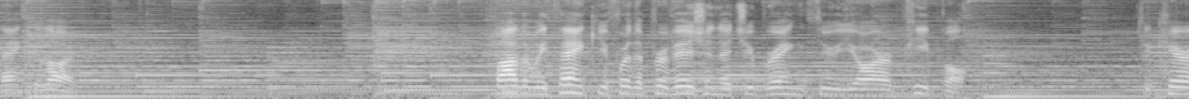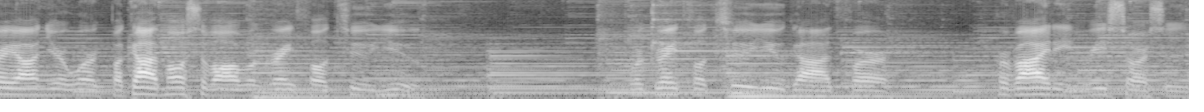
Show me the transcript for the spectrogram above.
Thank you, Lord. Father, we thank you for the provision that you bring through your people to carry on your work. But God, most of all, we're grateful to you. We're grateful to you, God, for providing resources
